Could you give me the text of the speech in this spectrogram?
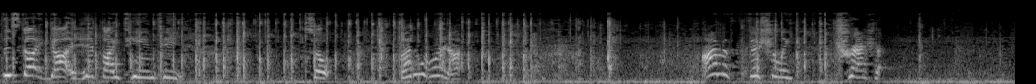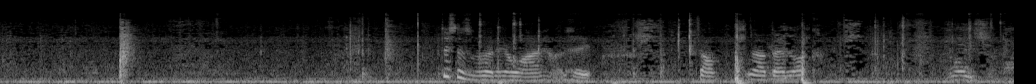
This guy got hit by TNT. So, I don't win. I, I'm officially trash. This is a video I hate. So, not. Place now.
